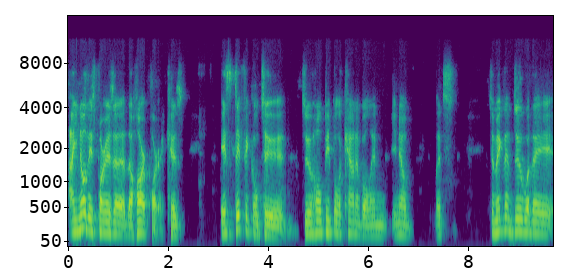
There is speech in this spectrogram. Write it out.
I know this part is uh, the hard part because it's difficult to to hold people accountable and you know let's to make them do what they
